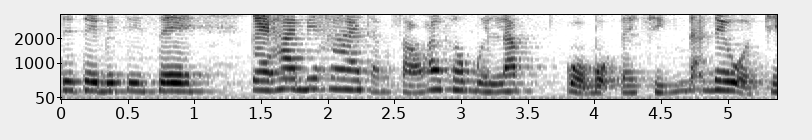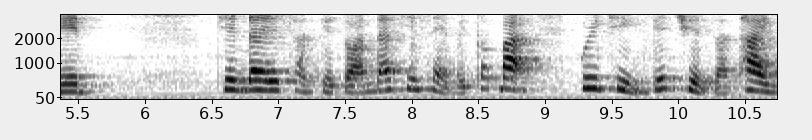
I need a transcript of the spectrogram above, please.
TT-BTC ngày 22 tháng 6 2015 của Bộ Tài chính đã nêu ở trên. Trên đây, sàn kế toán đã chia sẻ với các bạn quy trình kết chuyển giá thành,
